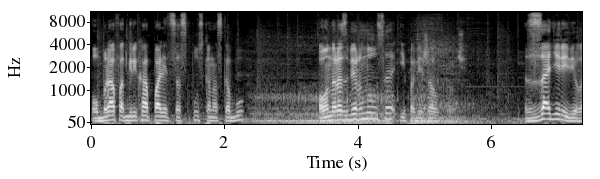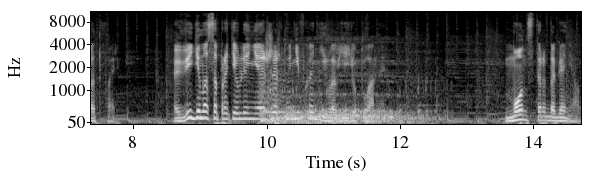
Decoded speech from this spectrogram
Убрав от греха палец со спуска на скобу, он развернулся и побежал прочь. Сзади ревела тварь. Видимо, сопротивление жертвы не входило в ее планы. Монстр догонял.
